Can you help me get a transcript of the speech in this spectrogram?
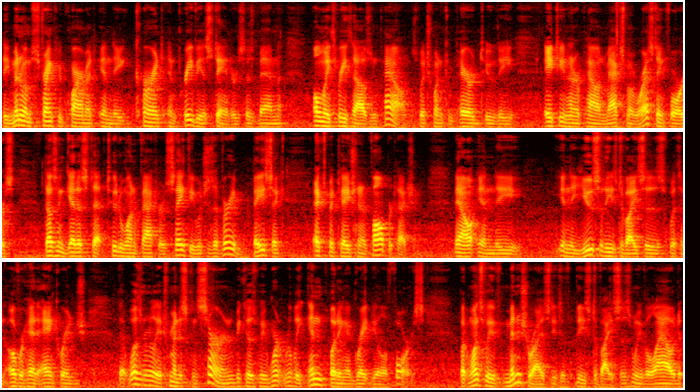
The minimum strength requirement in the current and previous standards has been only 3,000 pounds, which, when compared to the 1,800 pound maximum arresting force, doesn't get us that two to one factor of safety, which is a very basic expectation in fall protection. Now, in the in the use of these devices with an overhead anchorage, that wasn't really a tremendous concern because we weren't really inputting a great deal of force. But once we've miniaturized these, these devices and we've allowed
